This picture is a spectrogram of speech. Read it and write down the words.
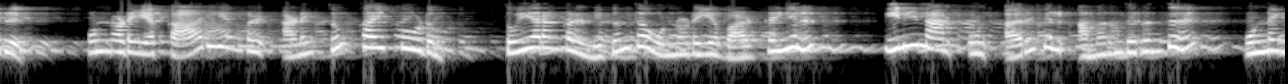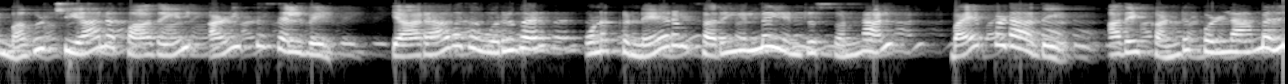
இரு. உன்னுடைய காரியங்கள் அனைத்தும் கைகூடும். துயரங்கள் மிகுந்த உன்னுடைய வாழ்க்கையில் இனி நான் உன் அருகில் அமர்ந்திருந்து உன்னை மகிழ்ச்சியான பாதையில் அழைத்து செல்வேன். யாராவது ஒருவர் உனக்கு நேரம் சரியில்லை என்று சொன்னால் பயப்படாதே. அதை கண்டு கொள்ளாமல்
